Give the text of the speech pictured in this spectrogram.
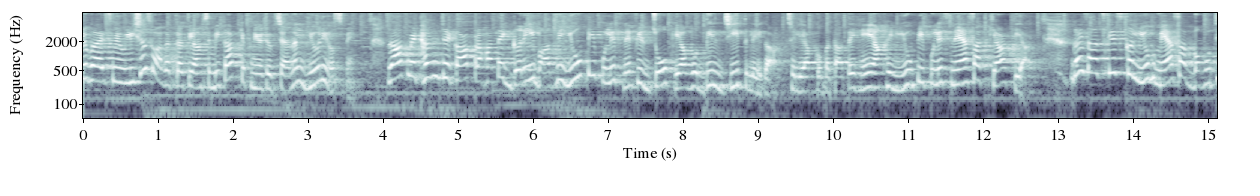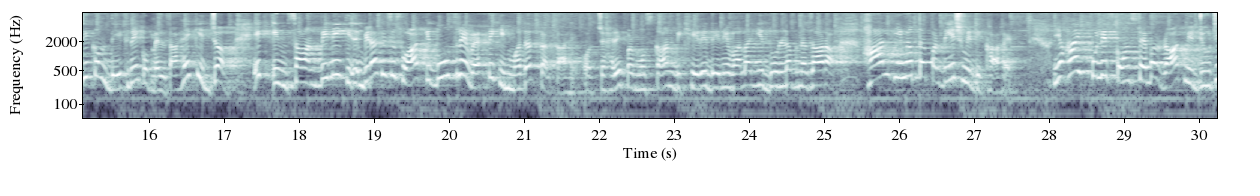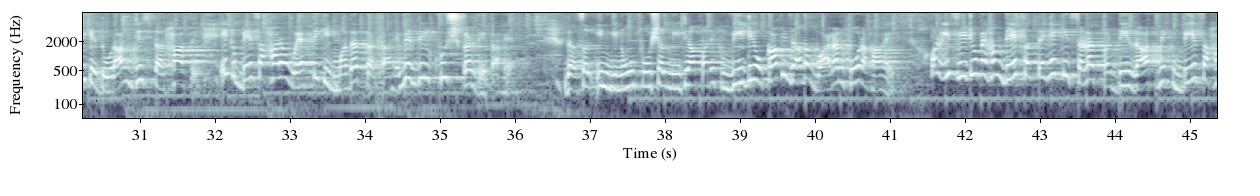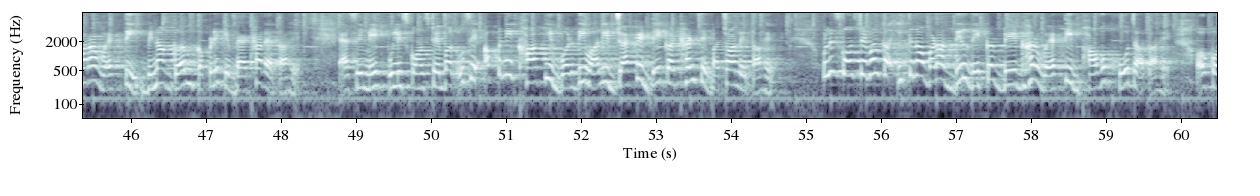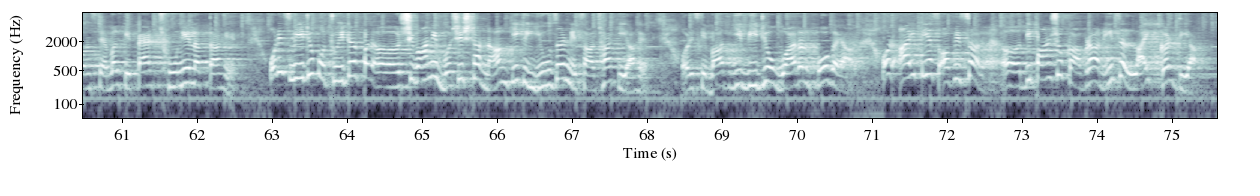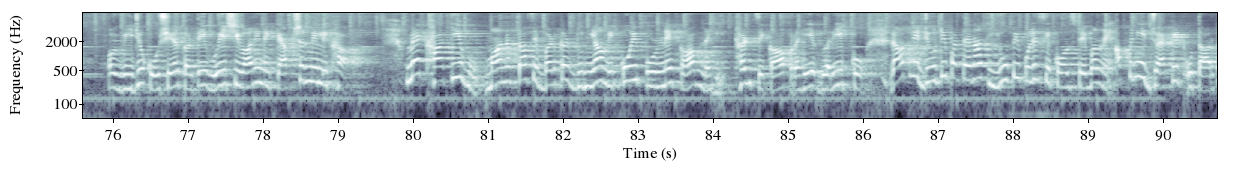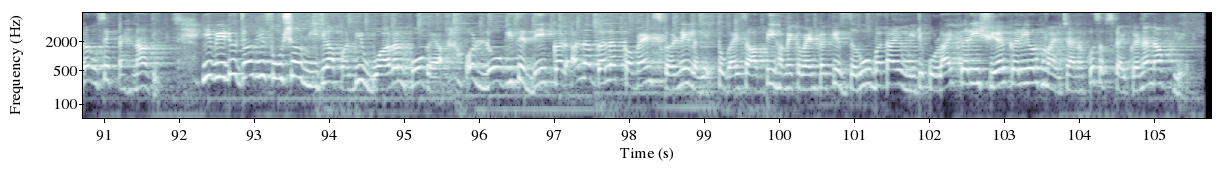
Hello guys, मैं उलिशा स्वागत करती हूँ आप सभी का आपके अपने यूट्यूब चैनल यू न्यूज़ में। रात में ठंड से काँप रहा था गरीब आदमी, यूपी पुलिस ने फिर जो किया वो दिल जीत लेगा। चलिए आपको बताते हैं, आखिर यूपी पुलिस ने ऐसा क्या किया? गाइस, आज के इस कलयुग में ऐसा बहुत ही कम देखने को मिलता है कि जब एक इंसान बिना किसी स्वार्थ के दूसरे व्यक्ति की मदद करता है और चेहरे पर मुस्कान बिखेरे देने वाला ये दुर्लभ नज़ारा हाल ही में उत्तर प्रदेश में दिखा है। यहाँ एक पुलिस कांस्टेबल रात में ड्यूटी के दौरान जिस तरह से एक बेसहारा व्यक्ति की मदद करता है, वे दिल खुश कर देता है। दरअसल इन दिनों सोशल मीडिया पर एक वीडियो काफ़ी ज़्यादा वायरल हो रहा है और इस वीडियो में हम देख सकते हैं कि सड़क पर देर रात में एक बेसहारा व्यक्ति बिना गर्म कपड़े के बैठा रहता है। ऐसे में एक पुलिस कांस्टेबल उसे अपनी खाकी वर्दी वाली जैकेट देकर ठंड से बचा लेता है। पुलिस कांस्टेबल का इतना बड़ा देखकर बेघर व्यक्ति भावुक हो जाता है और कांस्टेबल के पैर छूने लगता है। और इस वीडियो को ट्विटर पर शिवानी वशिष्ठा नाम की एक यूज़र ने साझा किया है। और इसके बाद ये वीडियो वायरल हो गया और आईपीएस ऑफिसर दीपांशु काबरा ने इसे लाइक कर दिया। और वीडियो को शेयर करते हुए शिवानी ने कैप्शन में लिखा मैं खाकी हूँ। मानवता से बढ़कर दुनिया में कोई पुण्य काम नहीं। ठंड से काँप रहे गरीब को। रात में ड्यूटी पर तैनात यूपी पुलिस के कांस्टेबल ने अपनी जैकेट उतारकर उसे पहना दी। ये वीडियो जल्द ही सोशल मीडिया पर भी वायरल हो गया और लोग इसे देखकर अलग अलग कमेंट्स करने लगे। तो गाइस आप भी हमें कमेंट करके ज़रूर बताएँ। वीडियो को लाइक करिए शेयर करिए और हमारे चैनल को सब्सक्राइब करना ना भूलें।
